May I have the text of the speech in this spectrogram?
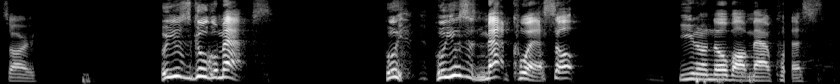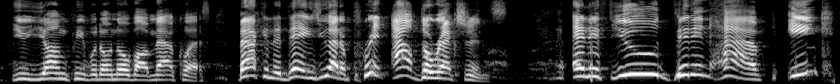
Sorry. Who uses Google Maps? Who who uses MapQuest? So you don't know about MapQuest. You young people don't know about MapQuest. Back in the days, you had to print out directions. And if you didn't have ink,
